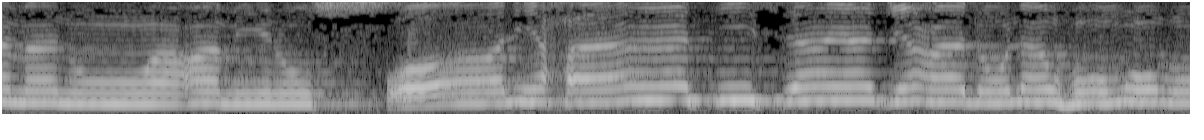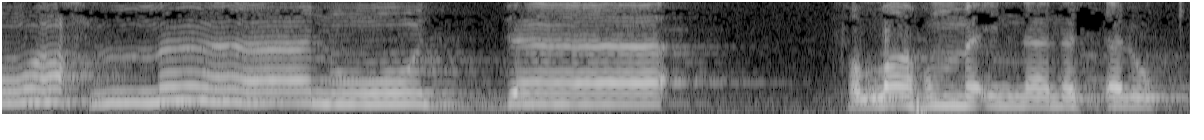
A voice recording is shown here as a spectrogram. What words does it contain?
آمنوا وعملوا الصالحات سيجعل لهم الرحمن ودا. فاللهم إنا نسألك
